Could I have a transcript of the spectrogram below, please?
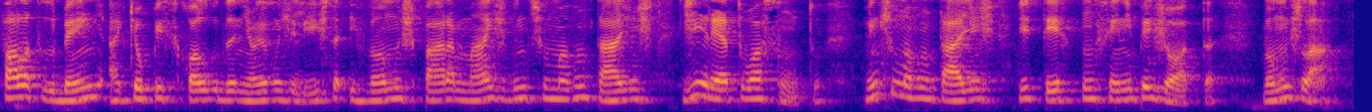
Fala, tudo bem? Aqui é o psicólogo Daniel Evangelista e vamos para mais 21 vantagens direto ao assunto. 21 vantagens de ter um CNPJ. Vamos lá.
